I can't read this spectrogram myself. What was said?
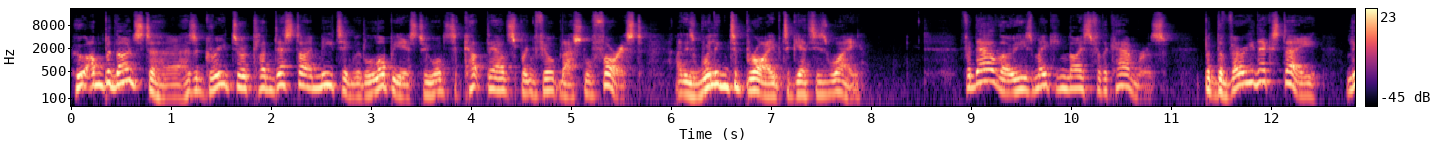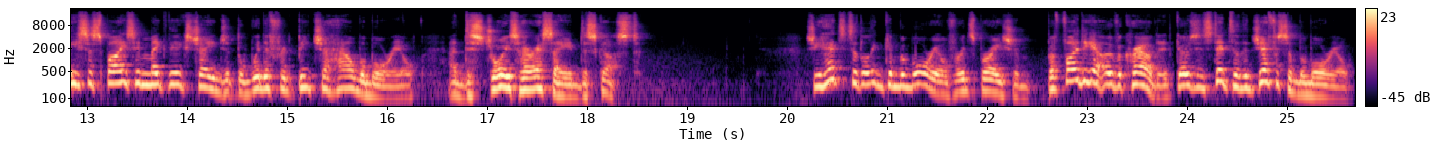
who, unbeknownst to her, has agreed to a clandestine meeting with a lobbyist who wants to cut down Springfield National Forest and is willing to bribe to get his way. For now, though, he's making nice for the cameras. But the very next day, Lisa spies him make the exchange at the Winifred Beecher Howe Memorial and destroys her essay in disgust. She heads to the Lincoln Memorial for inspiration, but finding it overcrowded, goes instead to the Jefferson Memorial,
